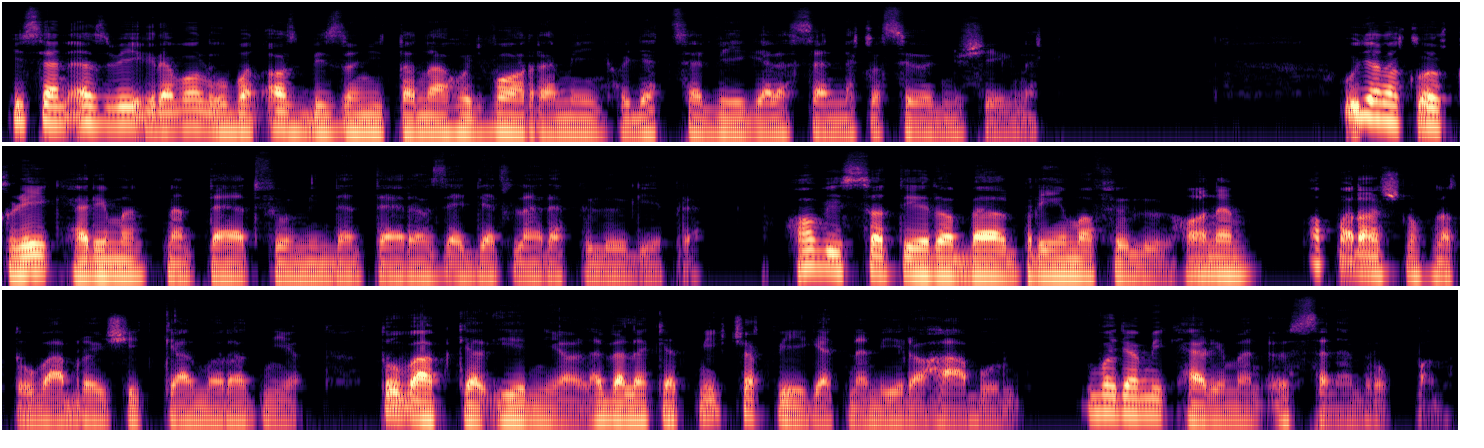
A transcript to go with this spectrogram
Hiszen ez végre valóban azt bizonyítaná, hogy van remény, hogy egyszer vége lesz ennek a szörnyűségnek. Ugyanakkor Craig Harriman nem tehet föl mindent erre az egyetlen repülőgépre. Ha visszatér a Bell Bréma fölül, hanem a parancsnoknak továbbra is itt kell maradnia, tovább kell írnia a leveleket, míg csak véget nem ér a háború vagy amíg Harryman össze nem roppan.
